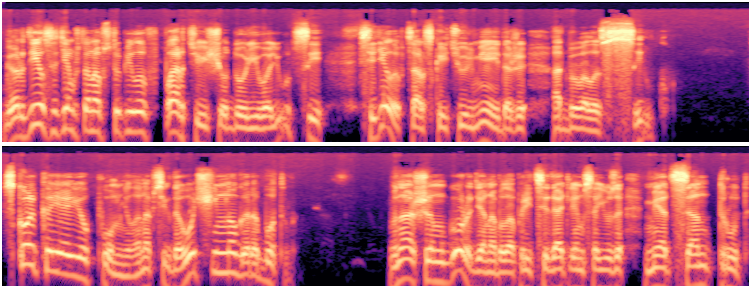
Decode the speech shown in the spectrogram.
Гордился тем, что она вступила в партию еще до революции, сидела в царской тюрьме и даже отбывала ссылку. Сколько я ее помнил, она всегда очень много работала. В нашем городе она была председателем союза «Медсантруд».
